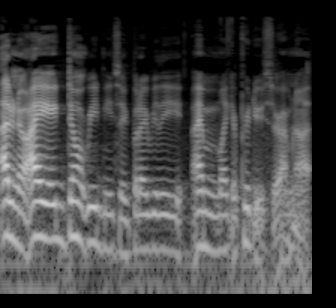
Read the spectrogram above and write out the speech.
I don't know. I don't read music, but I really I'm like a producer. I'm not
